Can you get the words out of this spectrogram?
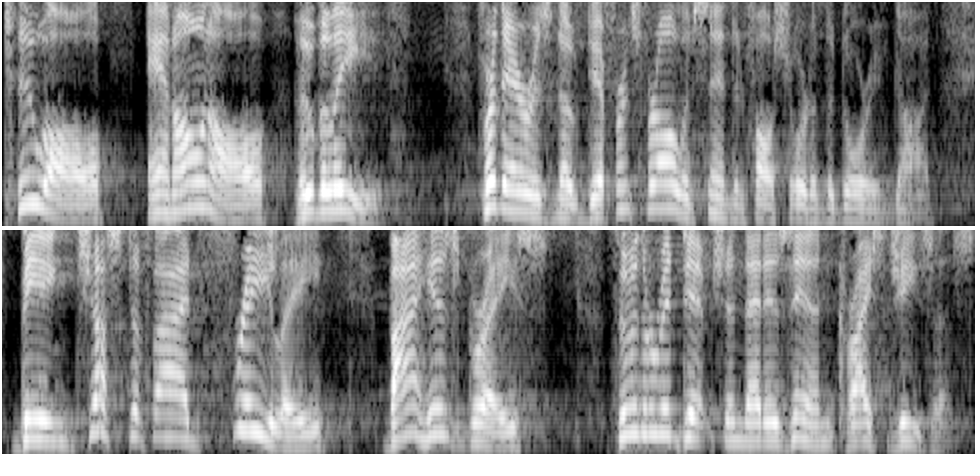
to all and on all who believe. For there is no difference, for all have sinned and fall short of the glory of God. Being justified freely by his grace through the redemption that is in Christ Jesus,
